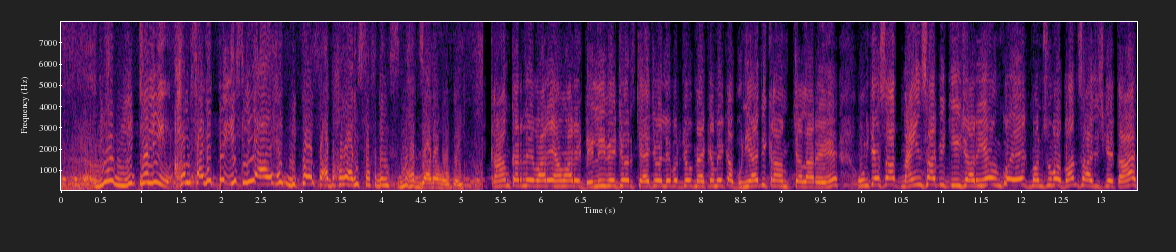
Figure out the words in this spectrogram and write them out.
we have literally हम सड़क पे इसलिए आए हैं बिकॉज़ अब हमारी सफरिंग बहुत ज़्यादा हो गई। काम करने वाले हमारे डेली वेजर्स कैजुअल लेबर जो महकमे का बुनियादी काम चला रहे हैं, उनके साथ नाइंसाफी की जा रही है। उनको एक मनसूबा बंद साजिश के तहत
